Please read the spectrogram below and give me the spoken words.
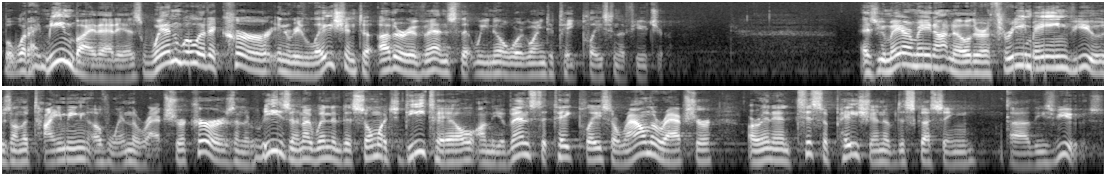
But what I mean by that is, when will it occur in relation to other events that we know are going to take place in the future? As you may or may not know, there are three main views on the timing of when the rapture occurs. And the reason I went into so much detail on the events that take place around the rapture are in anticipation of discussing uh, these views.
